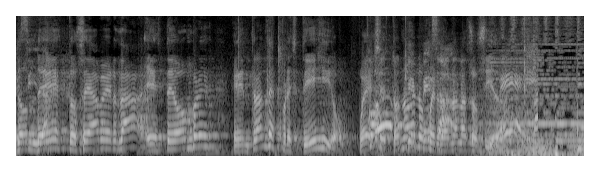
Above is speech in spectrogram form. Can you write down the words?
donde esto sea verdad, este hombre entra al desprestigio, pues esto no lo perdona la sociedad.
